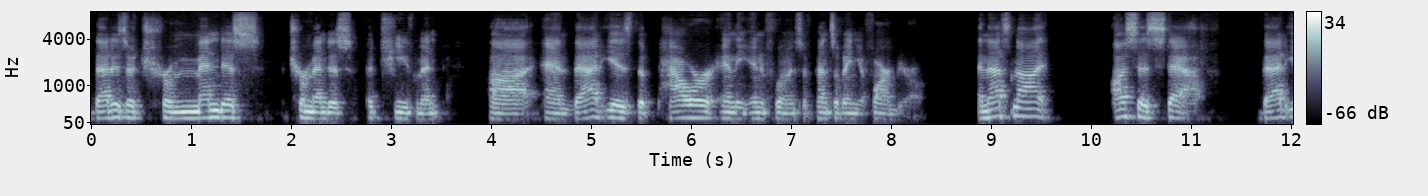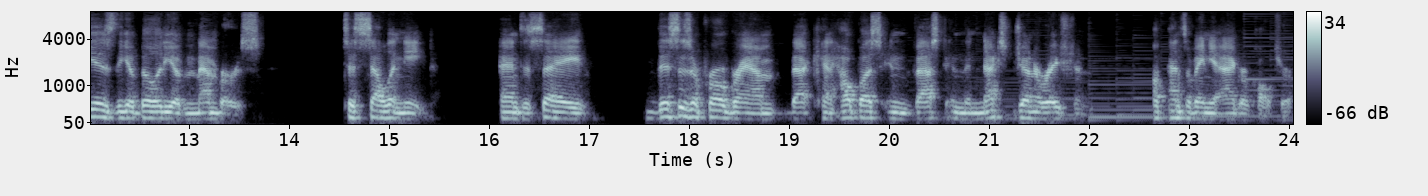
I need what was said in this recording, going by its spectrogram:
That is a tremendous, tremendous achievement. Uh, and that is the power and the influence of Pennsylvania Farm Bureau. And that's not us as staff, that is the ability of members to sell a need and to say, this is a program that can help us invest in the next generation of Pennsylvania agriculture.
